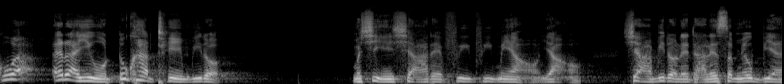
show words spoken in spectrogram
ကိုကအဲ့ဒါကြီးကိုဒုက္ခထင်ပြီးတော့မရှိရင်ရှားတယ် free free မရအောင်ရအောင်ရှားပြီးတော့လေဒါလည်းစမြုပ်ပြန်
